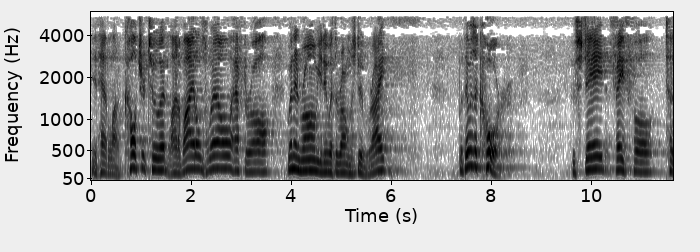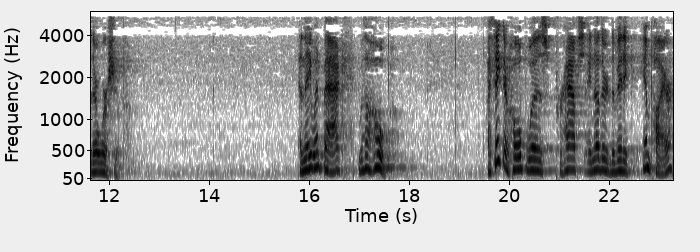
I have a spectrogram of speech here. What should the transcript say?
it had a lot of culture to it, a lot of idols. Well, after all, when in Rome, you do what the Romans do, right? But there was a core who stayed faithful to their worship. And they went back with a hope. I think their hope was perhaps another Davidic empire.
